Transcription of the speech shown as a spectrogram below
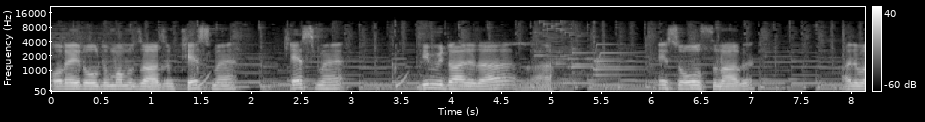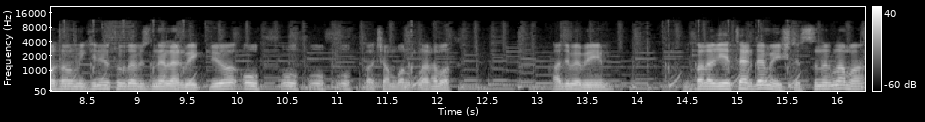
Orayı doldurmamız lazım. Kesme. Kesme. Bir müdahale daha. Ah. Neyse olsun abi. Hadi bakalım ikinci turda bizi neler bekliyor. Of of of of. Kaçan balıklara bak. Hadi bebeğim. Bu kadar yeter deme işte. Sınırlama.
